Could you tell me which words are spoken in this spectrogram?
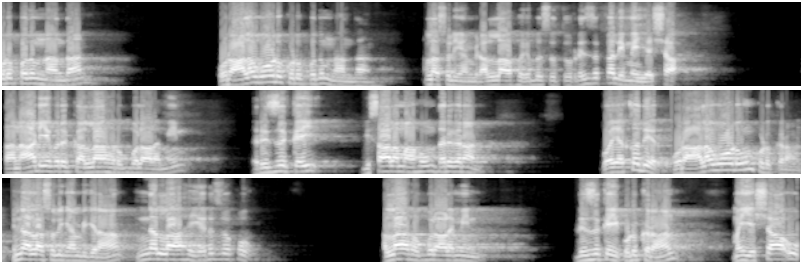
கொடுப்பதும் நான் தான் ஒரு அளவோடு கொடுப்பதும் நான் தான். அல்லாஹ் சொல்லி காண்பிக்கிறார் அல்லாஹு எபுசுத்து ரிசுக்கல் இமை யஷா. தான் ஆடியவருக்கு அல்லாஹ் ரபுல் ஆலமீன் ரிசுக்கை விசாலமாகவும் தருகிறான். வயக்கதிர் ஒரு அளவோடும் கொடுக்கிறான். இன்னும் அல்லாஹ் சொல்லி காண்பிக்கிறான் இன்னல்லாஹ் எரிசுகு அல்லாஹ் ரப்புல் ஆலமீன் ரிசுக்கை கொடுக்கிறான் மை யஷாவு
